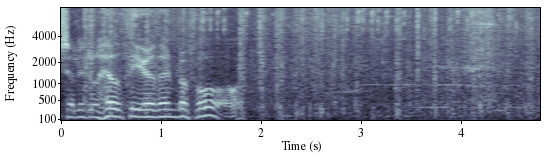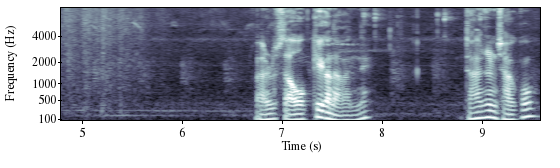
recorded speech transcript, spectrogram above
Looks a little healthier than before. 말로싸 어깨가 나갔네 일단 한숨 자고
